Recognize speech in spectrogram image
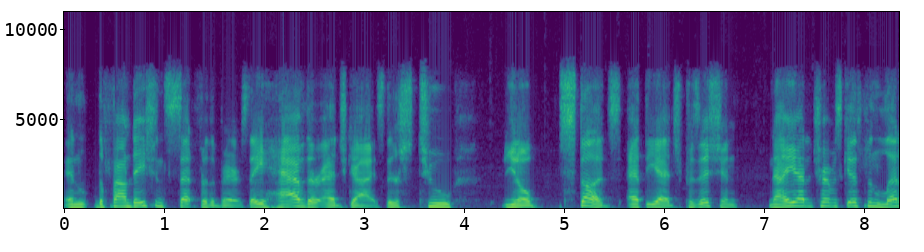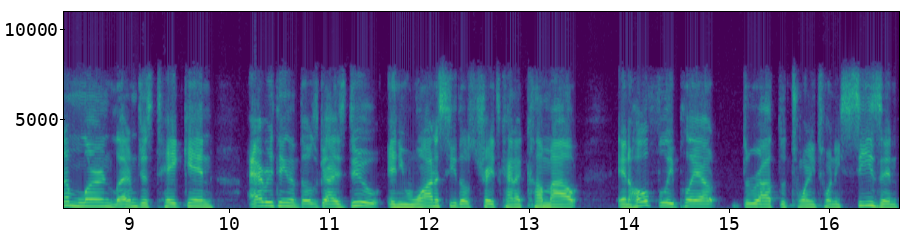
And the foundation's set for the Bears. They have their edge guys. There's two, you know, studs at the edge position. Now you add Trevis Gipson. Let him learn. Let him just take in everything that those guys do, and you want to see those traits kind of come out and hopefully play out throughout the 2020 season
